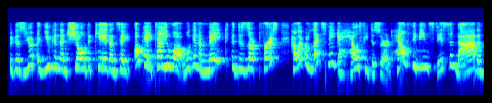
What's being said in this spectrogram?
because you you can then show the kid and say okay tell you what we're going to make the dessert first. However let's make a healthy dessert. Healthy means this and that. And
